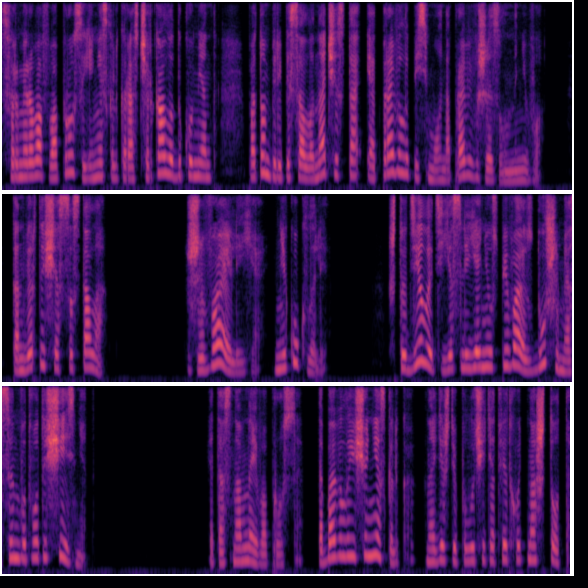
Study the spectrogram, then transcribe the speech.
Сформировав вопросы, я несколько раз черкала документ, потом переписала начисто и отправила письмо, направив жезл на него. Конверт исчез со стола. Живая ли я, не кукла ли? Что делать, если я не успеваю с душами, а сын вот-вот исчезнет? Это основные вопросы. Добавила еще несколько, в надежде получить ответ хоть на что-то.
